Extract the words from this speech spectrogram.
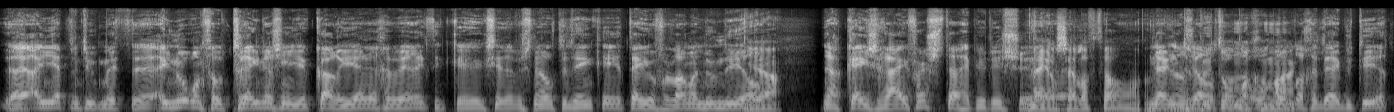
Ja, je hebt natuurlijk met enorm veel trainers in je carrière gewerkt. Ik, eh, ik zit even snel te denken. Theo Verlangen noemde je al. Ja. Nou, Kees Rijvers, daar heb je dus... Nederland zelf al. Nederland zelf onder, onder gedebuteerd.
